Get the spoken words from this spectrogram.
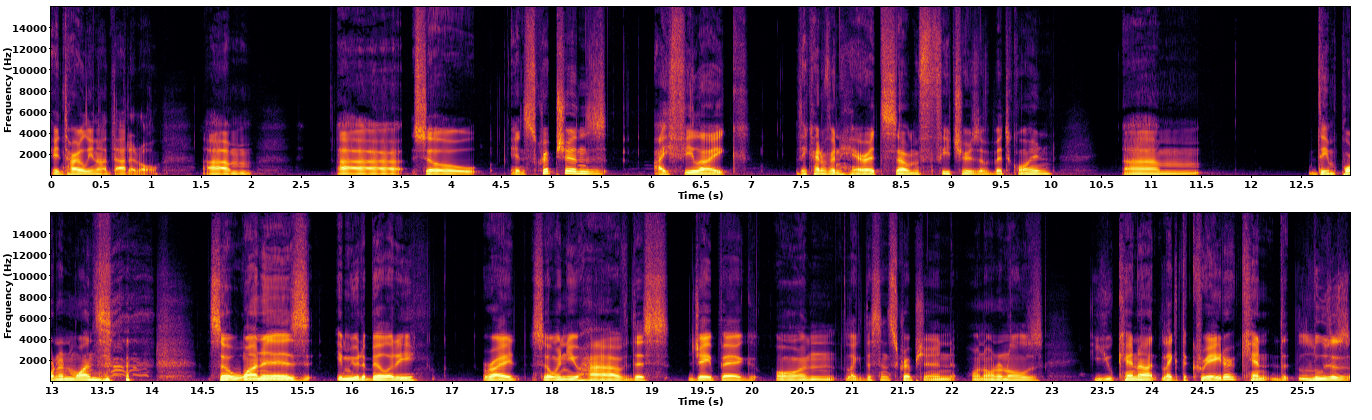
entirely not that at all. Um, uh, so inscriptions, I feel like they kind of inherit some features of Bitcoin. Um, the important ones. so one is immutability, right? So when you have this JPEG on like this inscription on ordinals, you cannot like the creator can loses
